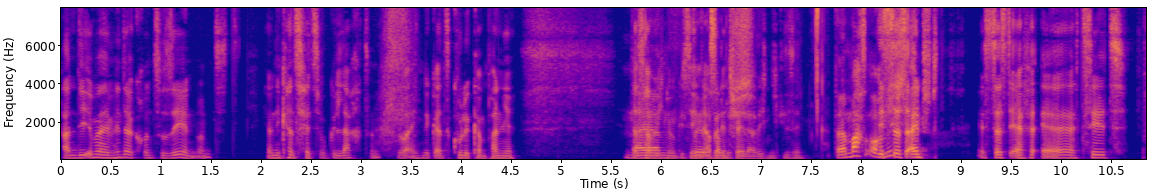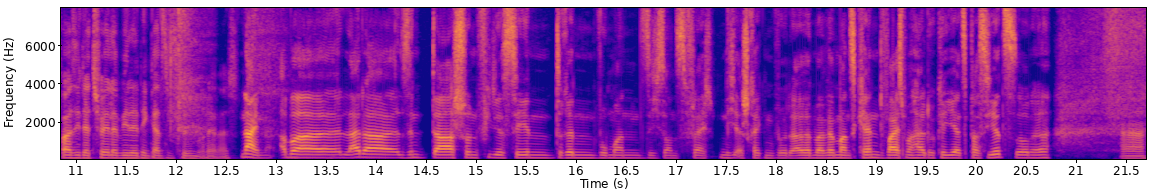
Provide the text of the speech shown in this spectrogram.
haben die immer im Hintergrund zu sehen. Und die haben die ganze Zeit so gelacht. Und das war eigentlich eine ganz coole Kampagne. Das naja, habe ich nur gesehen, aber den Trailer habe ich nicht gesehen. Da macht auch Ist nicht. das ein, ist das, er, er erzählt quasi der Trailer wieder den ganzen Film oder was? Nein, aber leider sind da schon viele Szenen drin, wo man sich sonst vielleicht nicht erschrecken würde. Aber wenn man es kennt, weiß man halt, okay, jetzt passiert's so, ne? Ah,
